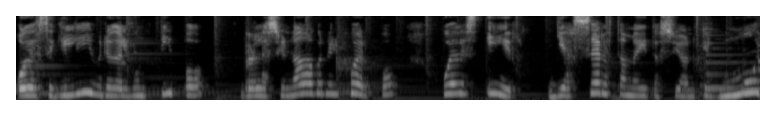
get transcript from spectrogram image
o desequilibrio de algún tipo relacionado con el cuerpo, puedes ir y hacer esta meditación que es muy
